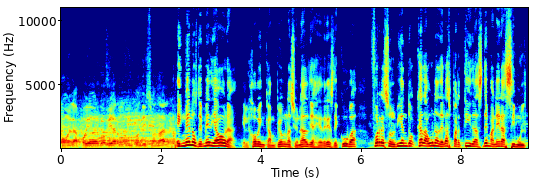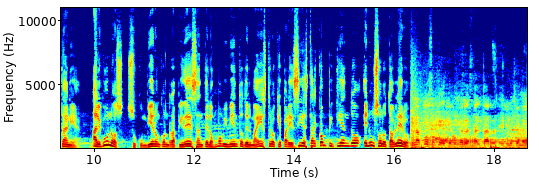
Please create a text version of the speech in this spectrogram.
con el apoyo del gobierno incondicional. En menos de media hora, el joven campeón nacional de ajedrez de Cuba fue resolviendo cada una de las partidas de manera simultánea. Algunos sucumbieron con rapidez ante los movimientos del maestro que parecía estar compitiendo en un solo tablero. Una cosa que tengo que resaltar es lo que me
